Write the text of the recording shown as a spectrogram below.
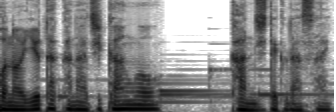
この豊かな時間を感じてください。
